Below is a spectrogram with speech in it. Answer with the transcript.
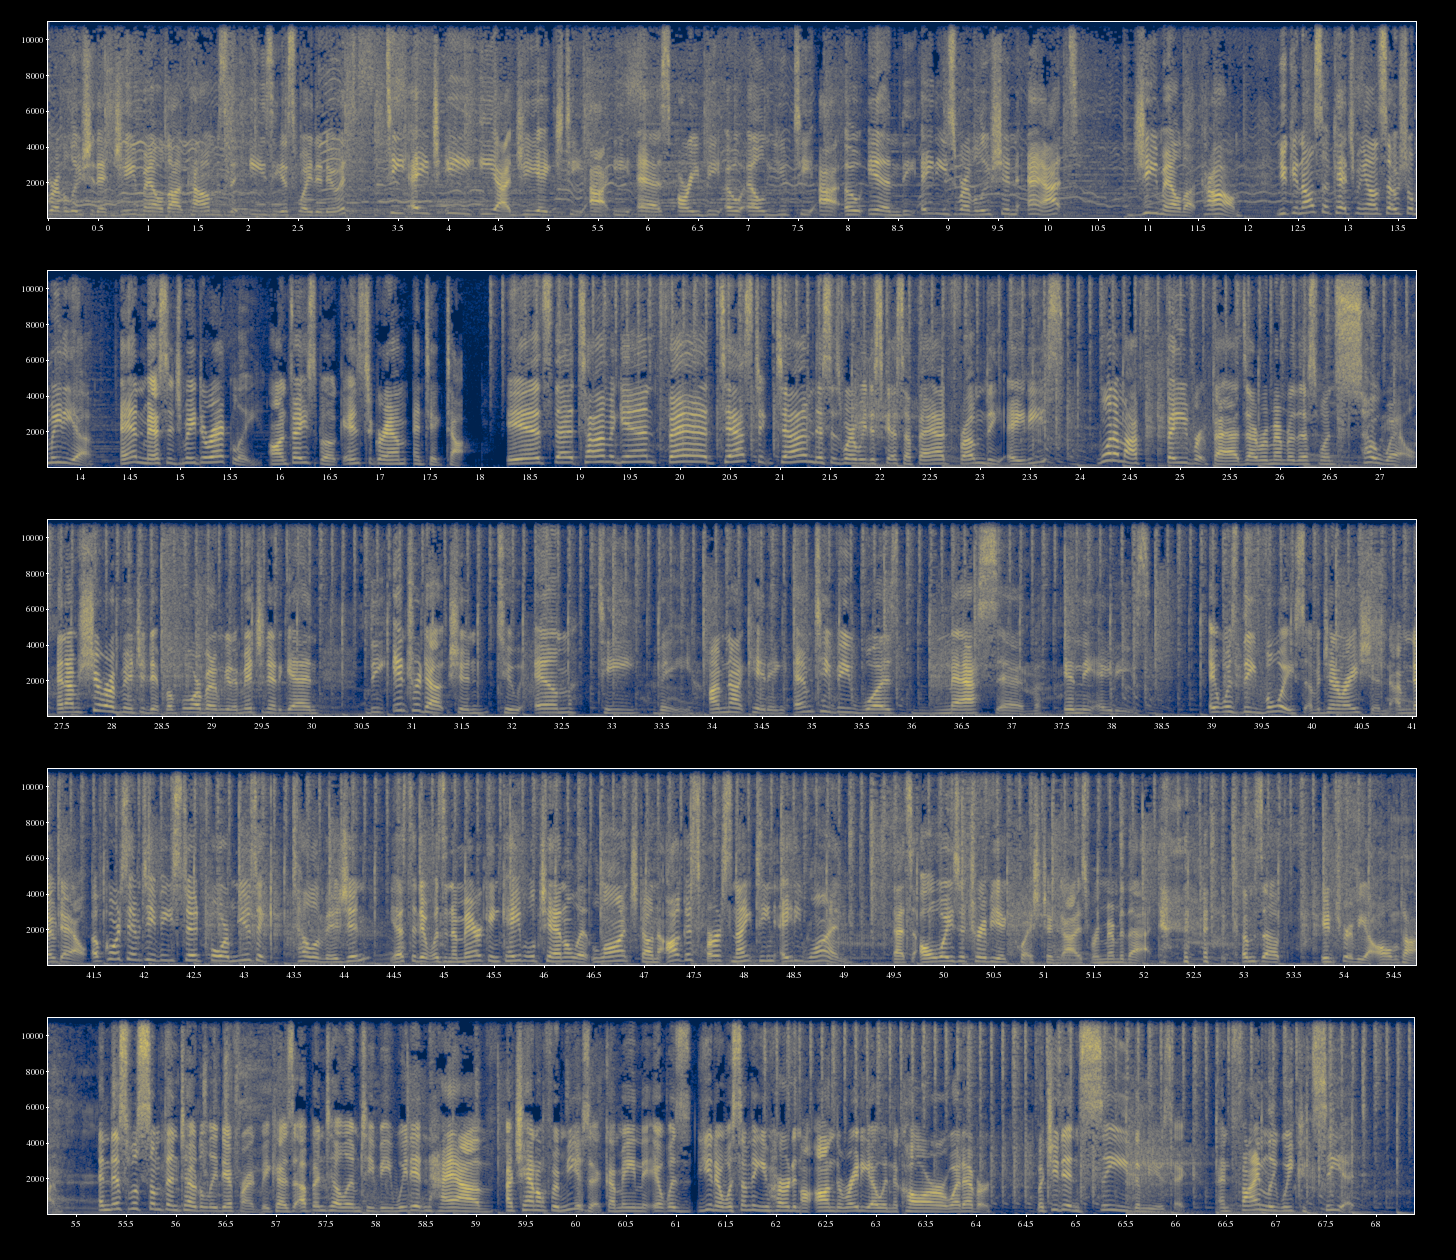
The 80s Revolution at gmail.com is the easiest way to do it. T H E E I G H T I E S R E V O L U T I O N. The 80s Revolution at gmail.com. You can also catch me on social media and message me directly on Facebook, Instagram, and TikTok. It's that time again, fantastic time. This is where we discuss a fad from the 80s. One of my favorite fads, I remember this one so well, and I'm sure I've mentioned it before, but I'm going to mention it again. The introduction to MTV. I'm not kidding. MTV was massive in the 80s. It was the voice of a generation, I'm no doubt. Of course, MTV stood for Music Television. Yes, and it was an American cable channel. It launched on August 1st, 1981. That's always a trivia question, guys. Remember that. it comes up in trivia all the time. And this was something totally different because up until MTV, we didn't have a channel for music. I mean, it was, you know, was something you heard on the radio in the car or whatever, but you didn't see the music. And finally, we could see it.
